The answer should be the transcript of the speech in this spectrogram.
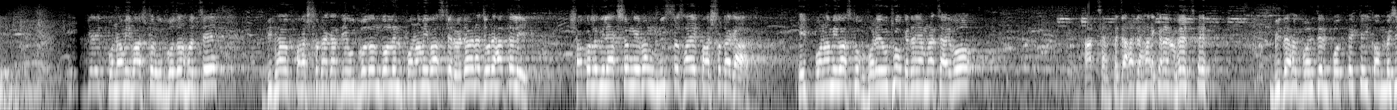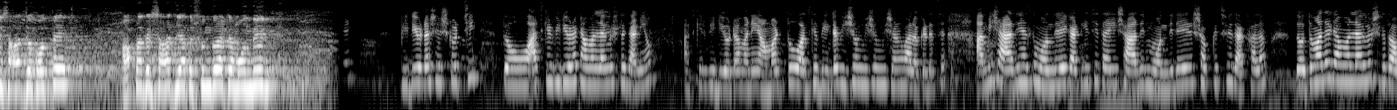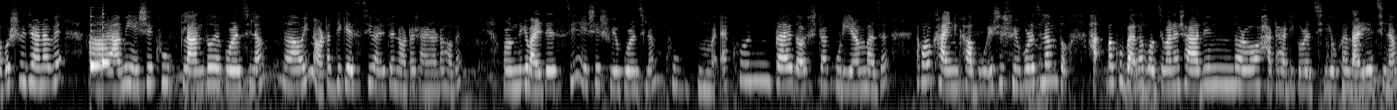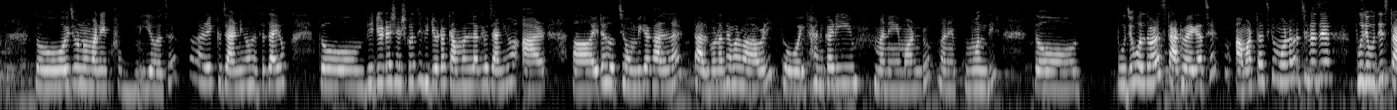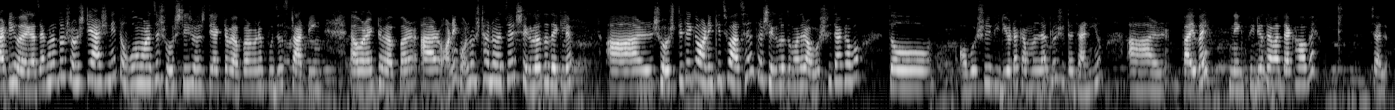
আজকের এই প্রণামী ভাস্কর উদ্বোধন হচ্ছে। বিধায়ক পাঁচশো টাকা দিয়ে উদ্বোধন করলেন প্রণামী ভাস্কর এটা একটা জোরে হাততালি। সকলে মিলে একসঙ্গে এবং মিশ্র সাহেব পাঁচশো টাকা। এই প্রণামী বাস্ক ভরে উঠুক এটাই আমরা চাইব। আচ্ছা আচ্ছা যারা যারা এখানে রয়েছে বিধায়ক বলেছেন প্রত্যেককেই কম বেশি সাহায্য করতে। আপনাদের সাহায্যে এত সুন্দর একটা মন্দির। ভিডিওটা শেষ করছি। তো আজকের ভিডিওটা কেমন লাগল সেটা জানিও। আজকের ভিডিওটা মানে আমার তো আজকের দিনটা ভীষণ ভীষণ ভীষণ ভালো কেটেছে। আমি সারাদিন আজকে মন্দিরেই কাটিয়েছি, তাই সারাদিন মন্দিরের সব কিছুই দেখালাম। তো তোমাদের কেমন লাগল সেটা তো অবশ্যই জানাবে। আর আমি এসে খুব ক্লান্ত হয়ে পড়েছিলাম। ওই নটার দিকে এসেছি, বাড়িতে নটা, সাড়ে নটা হবে। ওরম দিকে বাড়িতে এসেছি, এসে শুয়ে পড়েছিলাম। খুব এখন প্রায় দশটা কুড়ি এরম বাজে। এখনও খাইনি, খাব। এসে শুয়ে পড়েছিলাম তো হাত পা খুব ব্যথা করছে। মানে সারাদিন ধরো হাঁটাহাঁটি করেছি, ওখানে দাঁড়িয়েছিলাম। তো ওই জন্য মানে খুব ইয়ে হয়েছে। আর একটু জার্নিও হচ্ছে যাই হোক। তো ভিডিওটা শেষ করছি। ভিডিওটা কেমন লাগল জানিও। আর এটা হচ্ছে অম্বিকা কালনার, তালবনাতে আমার মামাবাড়ি। তো ওইখানকারই মানে মণ্ডপ মানে মন্দির। তো পুজো বলতে পারো স্টার্ট হয়ে গেছে। আমার তো আজকে মনে হচ্ছিল যে পুজো পুজো স্টার্টই হয়ে গেছে। এখনও তো ষষ্ঠী আসেনি, তবুও মনে হচ্ছে ষষ্ঠী ষষ্ঠী একটা ব্যাপার মানে পুজো স্টার্টিং এমন একটা ব্যাপার। আর অনেক অনুষ্ঠান হয়েছে, সেগুলো তো দেখলে। আর ষষ্ঠী থেকে অনেক কিছু আছে, তো সেগুলো তোমাদের অবশ্যই দেখাবো। তো অবশ্যই ভিডিওটা কেমন লাগল সেটা জানিও। আর বাই বাই নেক্সট ভিডিওতে আবার দেখা হবে। চলো।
